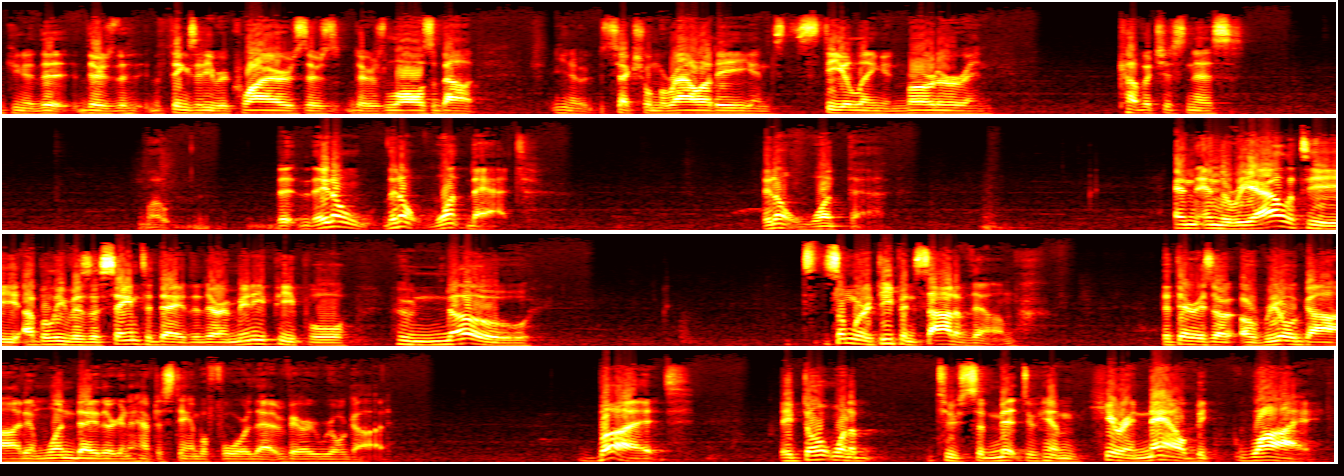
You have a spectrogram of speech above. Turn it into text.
You know, the, there's the, the, things that He requires. There's there's laws about you know sexual morality and stealing and murder and covetousness. Well, they, they don't they don't want that. They don't want that. And, and the reality, I believe, is the same today that there are many people who know somewhere deep inside of them that there is a, a real God and one day they're going to have to stand before that very real God. But they don't want to, to submit to Him here and now. Be, why?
